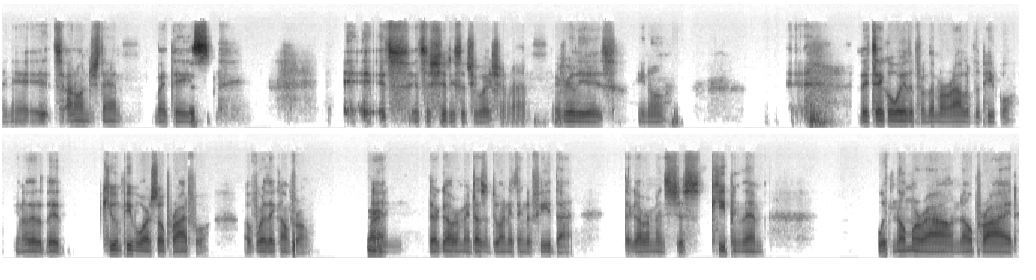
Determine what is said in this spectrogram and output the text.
and it's I don't understand. Like they, this. it, it's it's a shitty situation, man. It really is. You know, they take away the from the morale of the people. You know, the the Cuban people are so prideful of where they come from, Right. and their government doesn't do anything to feed that. The government's just keeping them with no morale, no pride,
